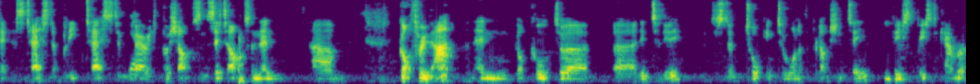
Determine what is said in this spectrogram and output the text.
fitness test, a bleep test, and Yeah. various push ups and sit ups, and then um, got through that, then got called to a, uh, an interview, just uh, talking to one of the production team, Mhm. piece, piece to camera.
